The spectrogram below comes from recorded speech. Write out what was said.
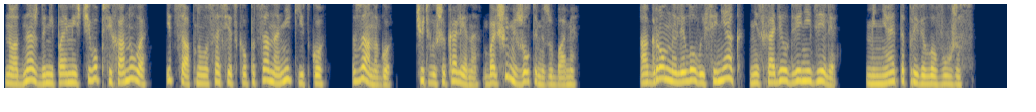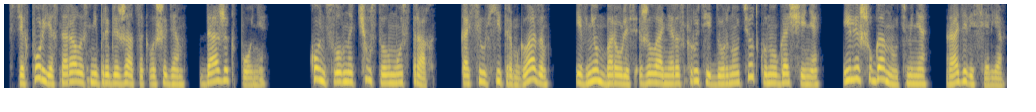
но однажды, не пойми с чего, психанула и цапнула соседского пацана Никитку за ногу, чуть выше колена, большими желтыми зубами. Огромный лиловый синяк не сходил две недели. Меня это привело в ужас. С тех пор я старалась не приближаться к лошадям, даже к пони. Конь словно чувствовал мой страх, косил хитрым глазом, и в нем боролись желание раскрутить дурную тетку на угощение или шугануть меня ради веселья.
